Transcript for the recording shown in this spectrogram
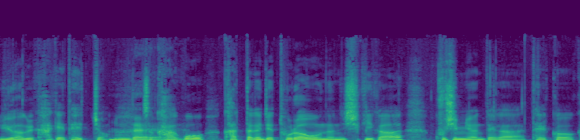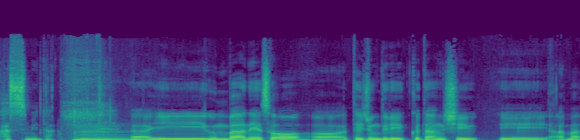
유학을 가게 됐죠. 네. 그래서 가고 갔다가 이제 돌아오는 시기가 90년대가 될 것 같습니다. 음. 아, 이 음반에서 어, 대중들이 그 당시 이 아마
